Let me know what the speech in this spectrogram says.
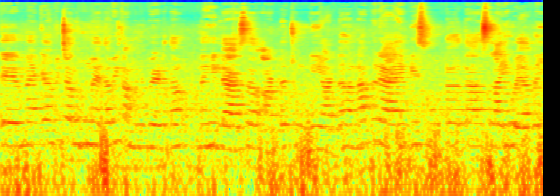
ਤੇ ਮੈਂ ਕਿਹਾ ਵੀ ਚੱਲ ਹੁਣ ਇਹਦਾ ਵੀ ਕੰਮ ਨਿਬੇੜਦਾ। ਨਹੀਂ, ਲੈਸ ਅੱਡ, ਚੁੰਨੀ ਅੱਡ, ਹਨਾ? ਫਿਰ ਐ ਵੀ ਸੂਟ ਦਾ ਸਿਲਾਈ ਹੋਇਆ ਪਈ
